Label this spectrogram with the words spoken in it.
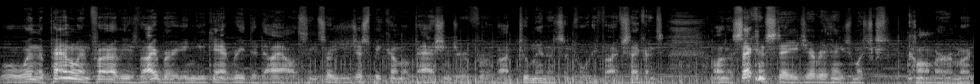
Well, when the panel in front of you is vibrating, you can't read the dials, and so you just become a passenger for about two minutes and 45 seconds. On the second stage, everything's much calmer and much,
